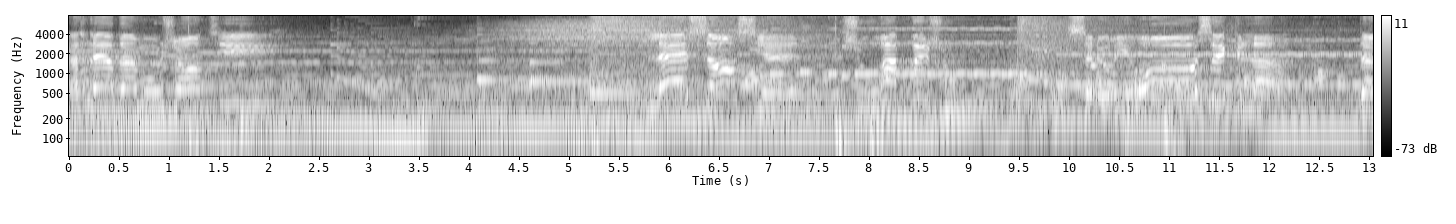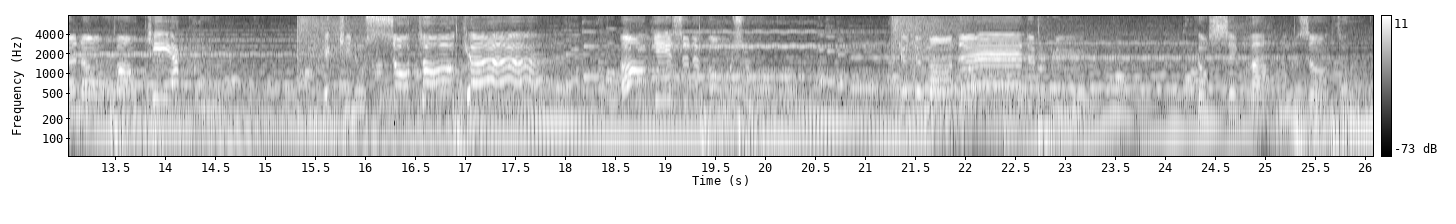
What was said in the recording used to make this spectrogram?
a l'air d'un mot gentil. L'essentiel, jour après jour, c'est le rire aux éclats d'un enfant qui accourt et qui nous saute au cœur en guise de bonjour. Que demander de plus quand ses bras nous entourent?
